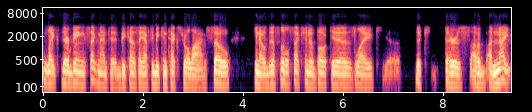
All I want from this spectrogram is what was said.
like they're being segmented because they have to be contextualized. So you know, this little section of book is like uh, the, there's a, a knight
